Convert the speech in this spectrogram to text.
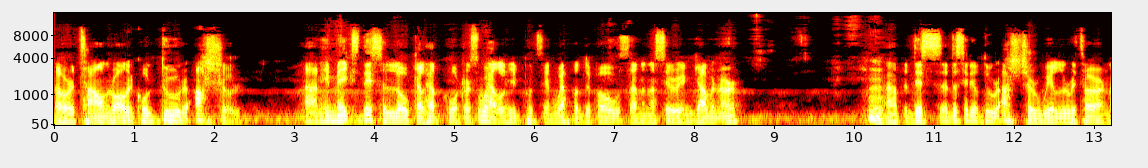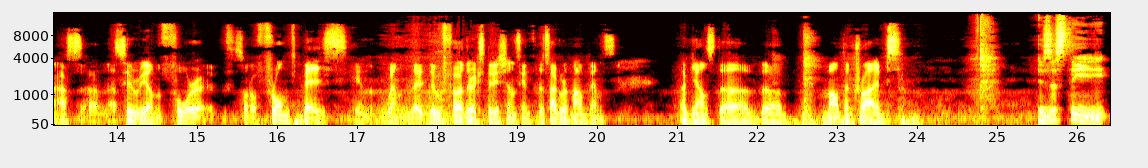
or a town rather, called Dur Ashur. And he makes this a local headquarters as well. He puts in weapon depots and an Assyrian governor. And this, uh, the city of Dur Ashur will return as an Assyrian for sort of front base in when they do further expeditions into the Zagros Mountains against the, the mountain tribes. Is this the?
